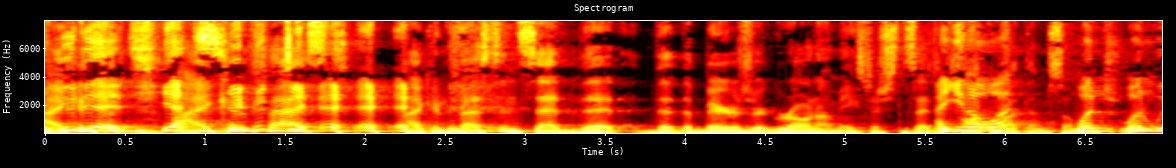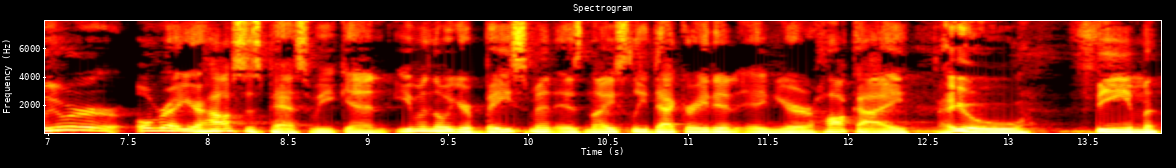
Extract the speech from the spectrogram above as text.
Yeah, I you did. Yes, I you confessed. did. I confessed and said that that the Bears are growing on me, especially since I And you know talk what? about them so when much. when we were over at your house this past weekend, even though your basement is nicely decorated in your Hawkeye Hey, theme,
